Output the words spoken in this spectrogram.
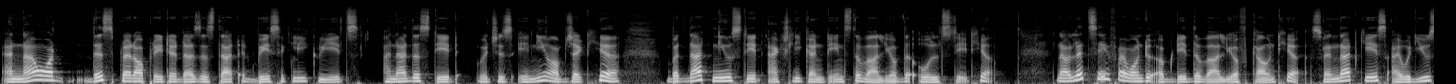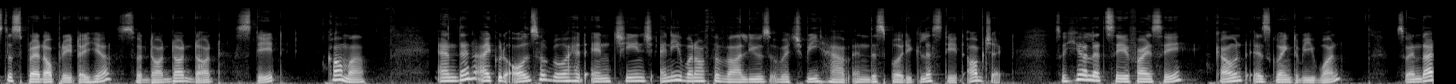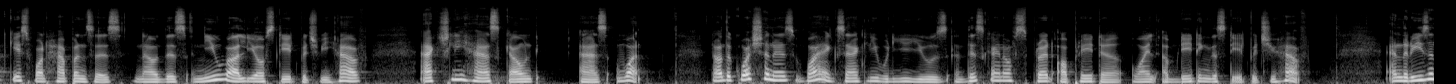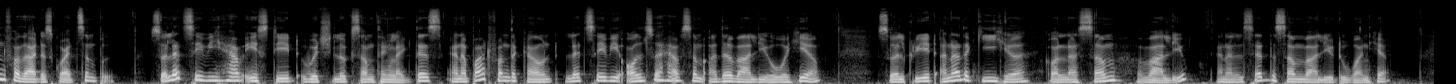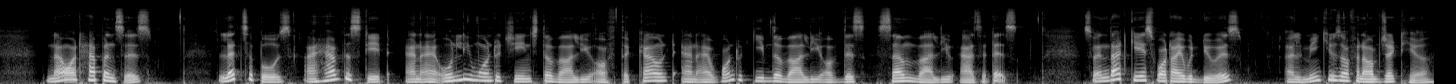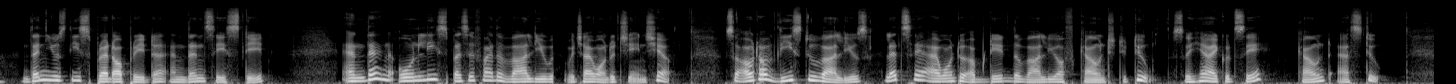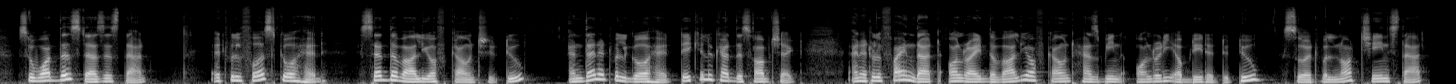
and now what this spread operator does is that it basically creates another state which is a new object here but that new state actually contains the value of the old state here. Now let's say if I want to update the value of count here. So in that case, I would use the spread operator here. So dot dot dot state comma and then I could also go ahead and change any one of the values which we have in this particular state object. So here let's say if I say count is going to be 1. So in that case what happens is now this new value of state which we have actually has count as 1. Now the question is why exactly would you use this kind of spread operator while updating the state which you have? And the reason for that is quite simple. So let's say we have a state which looks something like this and apart from the count, let's say we also have some other value over here. So I'll create another key here called as sum value and I'll set the sum value to 1 here. Now what happens is Let's suppose I have the state and I only want to change the value of the count and I want to keep the value of this sum value as it is. So in that case, what I would do is I'll make use of an object here, then use the spread operator and then say state and then only specify the value which I want to change here. So out of these two values, let's say I want to update the value of count to 2. So here I could say count as 2. So what this does is that it will first go ahead set the value of count to 2 and then it will go ahead take a look at this object and it will find that alright the value of count has been already updated to 2 so it will not change that.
